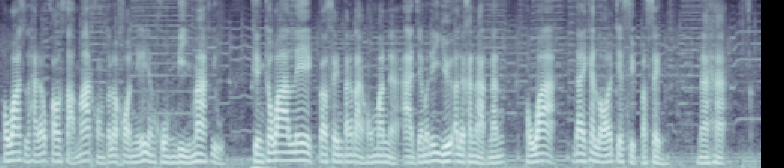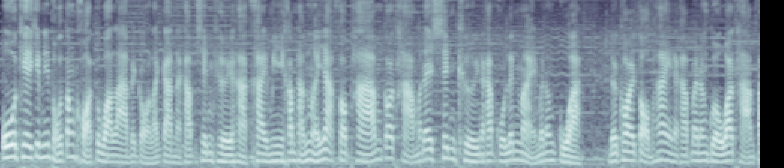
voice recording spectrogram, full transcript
เพราะว่าสุดท้ายแล้วความสามารถของตัวละครนี้ก็ยังคงดีมากอยู่ พียงแค่ว่าเลขเปอร์เซ็นต์ต่างๆของมันเนี่ยอาจจะไม่ได้เยอะอะไรขนาดนั้น เพราะว่าได้แค่170%นะฮะโอเค คลิปนี้ผมก็ต้องขอตัวลาไปก่อนละกันนะครับ เช่นเคยหากใครมีคำถามไหนอยากสอบถามก็ถามมาได้เช่นเคยนะครับ คนเล่นใหม่ไม่ต้องกลัว เดี๋ยวคอยตอบให้นะครับ ไม่ต้องกลัวว่าถามไป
